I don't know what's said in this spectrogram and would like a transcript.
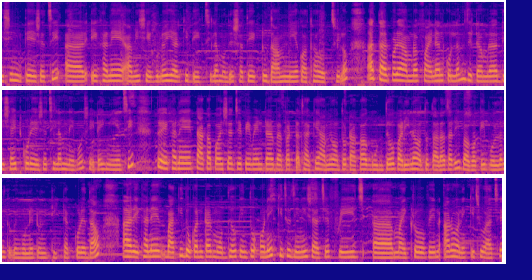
এসি নিতে এসেছি, আর এখানে আমি সেগুলোই আর কি দেখছিলাম, ওদের সাথে একটু দাম নিয়ে কথা হচ্ছিল। আর তারপরে আমরা ফাইনাল করলাম, যেটা আমরা ডিসাইড করে এসেছিলাম নেব, সেটাই নিয়েছি। তো এখানে টাকা পয়সার যে পেমেন্টটার ব্যাপারটা থাকে, আমি অত টাকা গুনতেও পারি না, অত তাড়াতাড়ি। বাবাকেই বললাম, তুমি গুনে টুনে ঠিকঠাক করে দাও। আর এখানে বাকি দোকানটার মধ্যেও কিন্তু অনেক কিছু জিনিস আছে ফ্রিজ মাইক্রো ওভেন আরও অনেক কিছু আছে।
